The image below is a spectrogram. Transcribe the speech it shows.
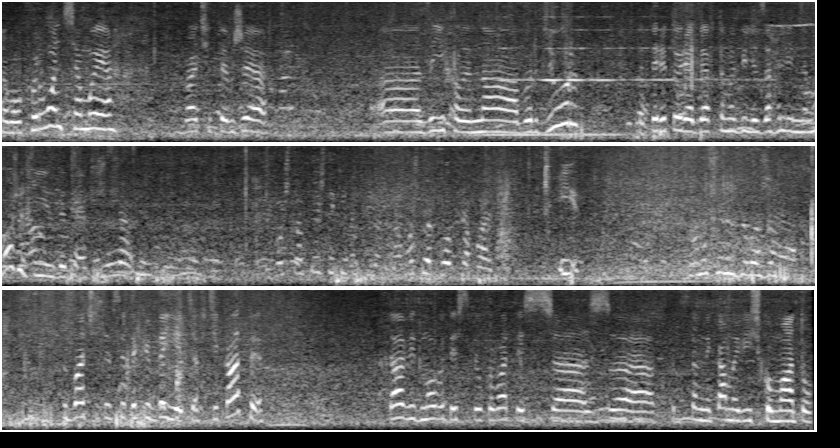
правоохоронцями. Бачите, вже заїхали на бордюр. Територія, де автомобілі взагалі не можуть їздити. Может, там теж такі а може. І Вона заважає. тут, бачите, все-таки вдається втікати та відмовитись спілкуватися з представниками військомату.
